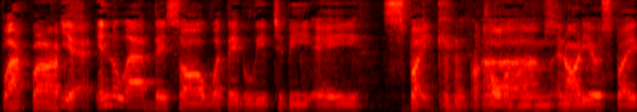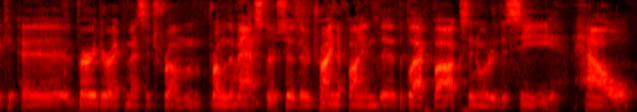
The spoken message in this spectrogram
black box. Yeah, in the lab they saw what they believed to be a spike, to um, an audio spike, a very direct message from from the master. So they're trying to find the the black box in order to see how,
